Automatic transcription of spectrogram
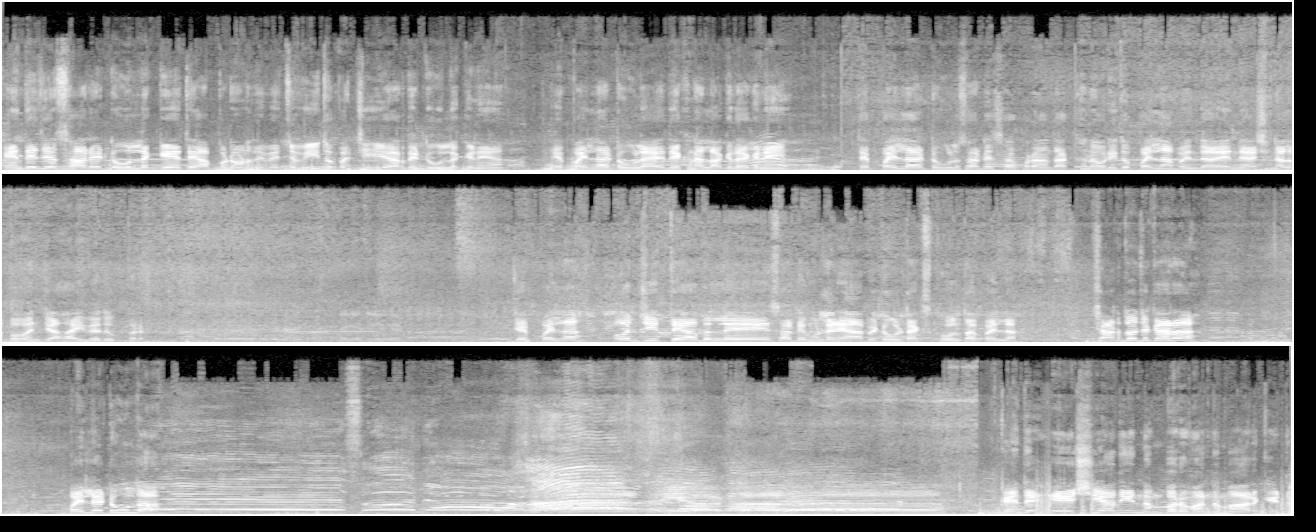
ਕਹਿੰਦੇ ਜੇ ਸਾਰੇ ਟੂਲ ਲੱਗੇ ਤੇ ਅਪ ਡਾਊਨ ਦੇ ਵਿੱਚ 20 ਤੋਂ 25000 ਦੇ ਟੂਲ ਲੱਗਣੇ ਆ। ਇਹ ਪਹਿਲਾ ਟੂਲ ਹੈ, ਇਹ ਦੇਖਣਾ ਲੱਗਦਾ ਕਿ ਨਹੀਂ। ਤੇ ਪਹਿਲਾ ਟੂਲ ਸਾਡੇ ਸਫ਼ਰਾਂ ਦਾ ਖਨੌਰੀ ਤੋਂ ਪਹਿਲਾਂ ਪੈਂਦਾ ਹੈ, ਨੈਸ਼ਨਲ 52 ਹਾਈਵੇ ਦੇ ਉੱਪਰ। ਜੇ ਪਹਿਲਾਂ ਉਹ ਜਿੱਤਿਆ ਬੱਲੇ ਸਾਡੇ ਮੁੰਡੇ ਨੇ ਆਪ ਹੀ ਟੂਲ ਟੈਕਸ ਖੋਲਤਾ ਪਹਿਲਾਂ। ਛੱਡ ਦੋ ਚ ਪਹਿਲੇ ਟੂਲ ਦਾ। ਕਹਿੰਦੇ ਏਸ਼ੀਆ ਦੀ ਨੰਬਰ 1 ਮਾਰਕੀਟ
